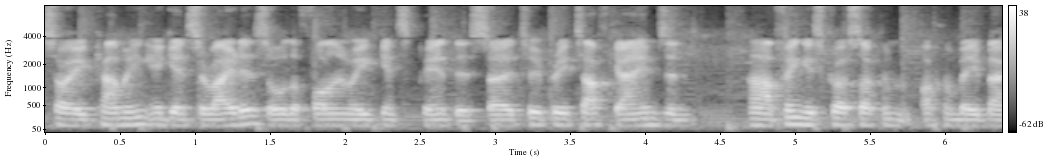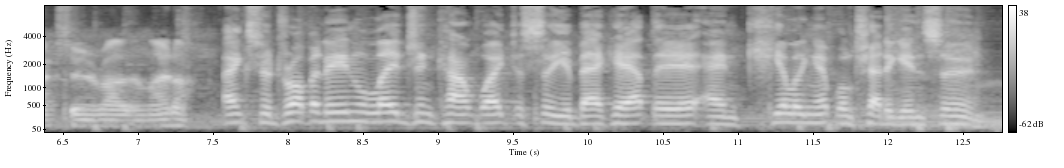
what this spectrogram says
sorry, coming against the Raiders, or the following week against the Panthers. So two pretty tough games and uh, fingers crossed I can I can be back sooner rather than later. Thanks for dropping in, legend. Can't wait to see you back out there and killing it. We'll chat again soon.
